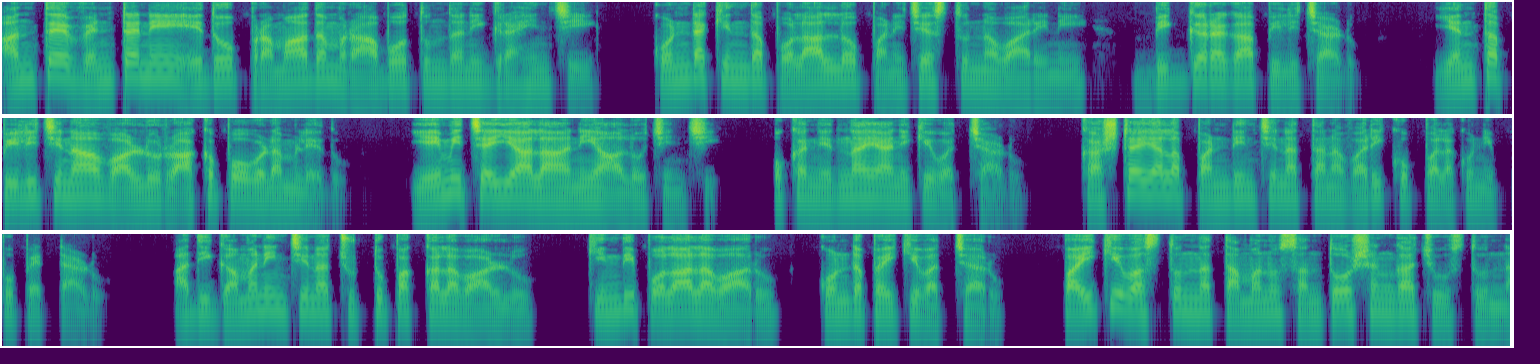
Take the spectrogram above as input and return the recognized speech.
అంతే వెంటనే ఏదో ప్రమాదం రాబోతుందని గ్రహించి కొండ కింద పొలాల్లో పనిచేస్తున్న వారిని బిగ్గరగా పిలిచాడు. ఎంత పిలిచినా వాళ్ళు రాకపోవడం లేదు. ఏమి చెయ్యాలా అని ఆలోచించి ఒక నిర్ణయానికి వచ్చాడు. కష్టయల పండించిన తన వరి కుప్పలకు నిప్పు పెట్టాడు. అది గమనించిన చుట్టుపక్కల వాళ్ళు కింది పొలాలవారు కొండపైకి వచ్చారు. పైకి వస్తున్న తమను సంతోషంగా చూస్తున్న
